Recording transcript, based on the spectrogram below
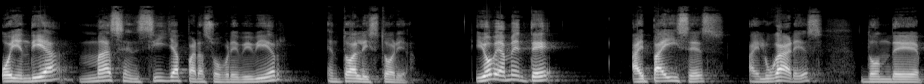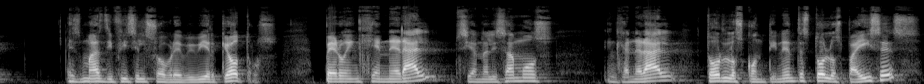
hoy en día más sencilla para sobrevivir en toda la historia. Y obviamente hay países, hay lugares donde es más difícil sobrevivir que otros. Pero en general, si analizamos en general todos los continentes, todos los países,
